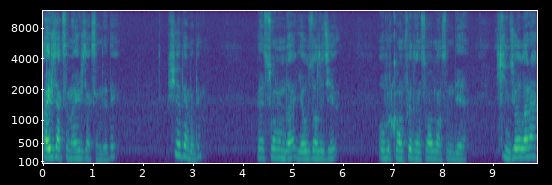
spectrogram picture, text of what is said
Ayıracaksın, ayıracaksın dedi. Bir şey demedim. Ve sonunda Yavuz Alıcı overconfidence olmasın diye ikinci olarak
